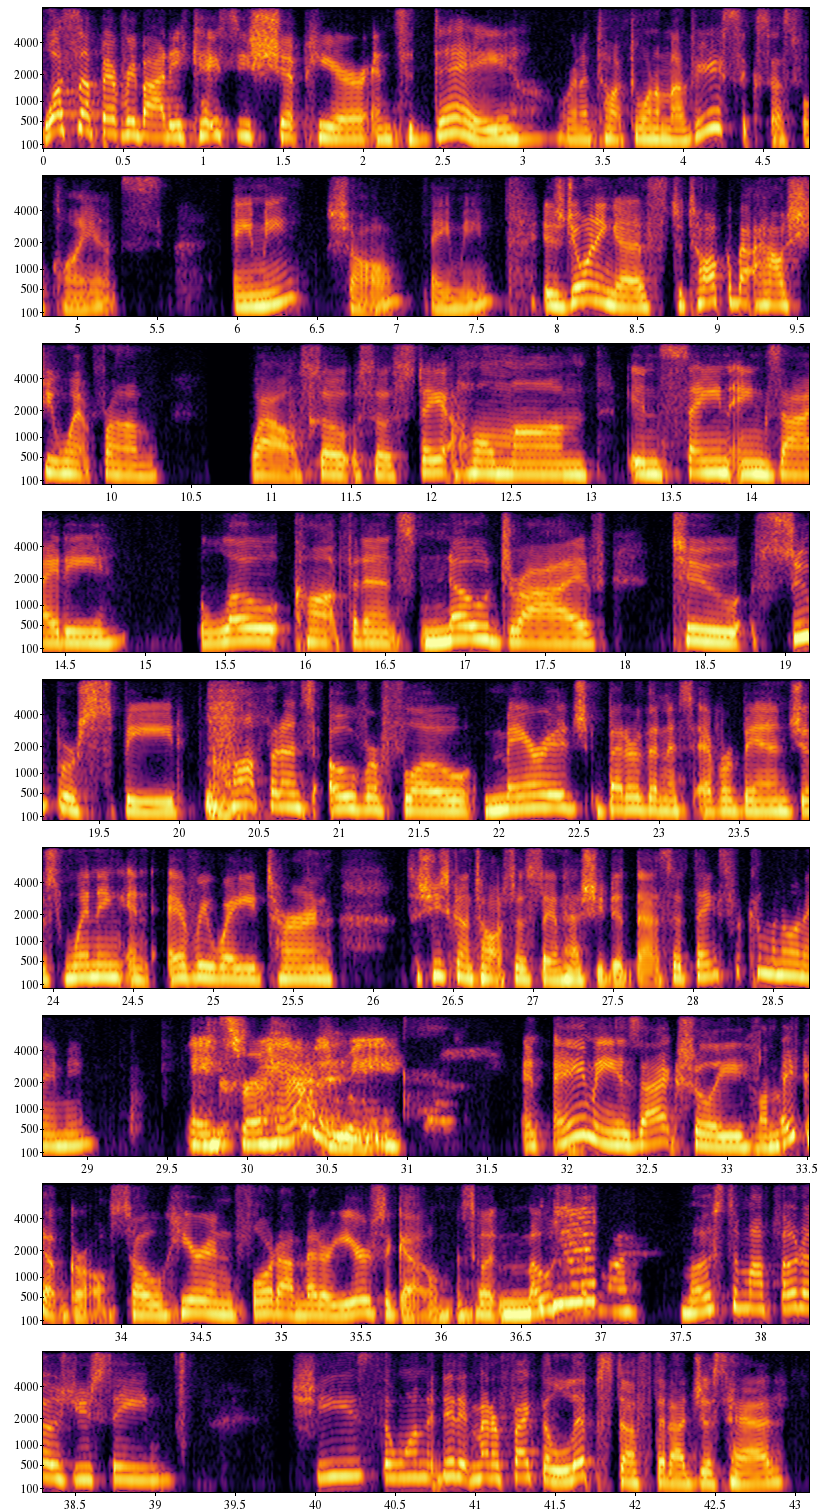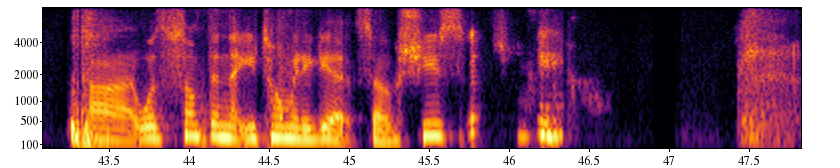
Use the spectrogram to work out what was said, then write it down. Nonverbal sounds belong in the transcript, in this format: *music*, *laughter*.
What's up, everybody? Casey Ship here. And today we're going to talk to one of my very successful clients, Amy Shaw. Amy is joining us to talk about how she went from, wow, so, so stay at home mom, insane anxiety, low confidence, no drive to super speed, confidence overflow, marriage better than it's ever been, just winning in every way you turn. So she's going to talk to us today on how she did that. So thanks for coming on, Amy. Thanks for having me. And Amy is actually my makeup girl. So here in Florida, I met her years ago. So most yeah. of my most of my photos you see, she's the one that did it. Matter of fact, the lip stuff that I just had uh, was something that you told me to get. So she's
